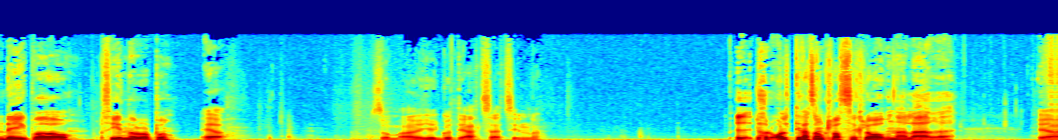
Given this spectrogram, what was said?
Og det gikk bra, òg, siden du var på. ja. Så jeg har gått i ett sett siden da. Har du alltid vært sånn klasseklovn, eller eh, Ja.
